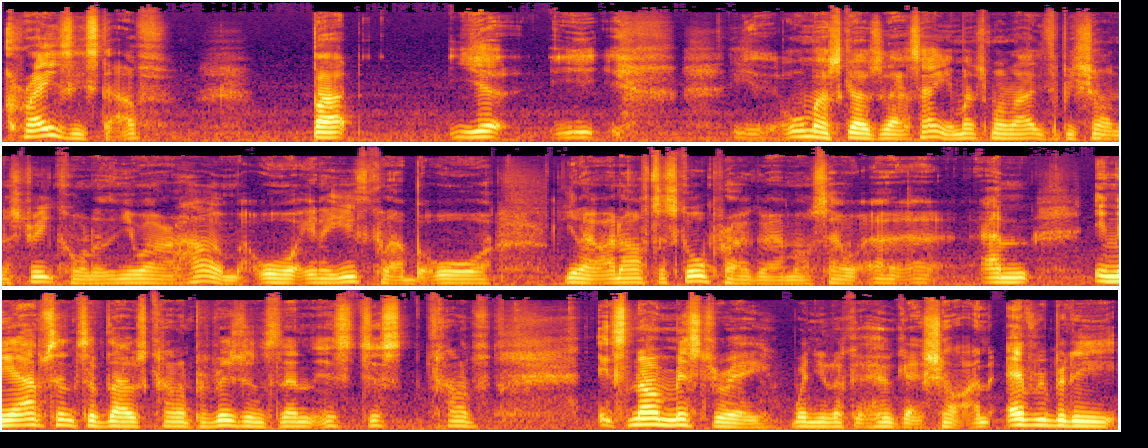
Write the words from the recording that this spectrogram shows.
crazy stuff, but you, you, almost goes without saying you're much more likely to be shot in a street corner than you are at home or in a youth club or you know an after school program or so. Uh, uh, and in the absence of those kind of provisions, then it's just kind of it's no mystery when you look at who gets shot, and everybody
